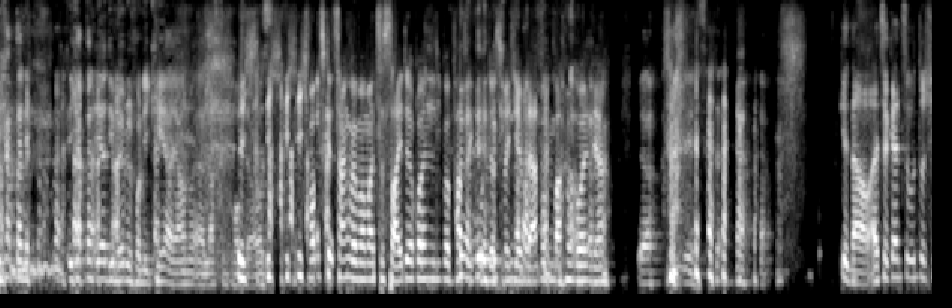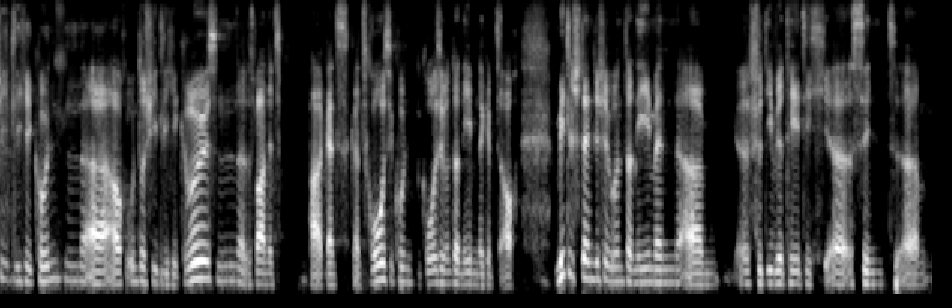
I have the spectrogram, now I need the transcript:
ich habe dann, hab dann eher die Möbel von Ikea, ja, nur äh, lasst den ich, aus. Ich, ich, ich wollte es gerade sagen, wenn wir mal zur Seite rollen, lieber Patrick, und dass wir hier Werbung machen wollen, ja. Ja, Genau, also ganz unterschiedliche Kunden, äh, auch unterschiedliche Größen. Das waren jetzt ein paar ganz, ganz große Kunden, große Unternehmen. Da gibt es auch mittelständische Unternehmen, ähm, äh, für die wir tätig äh, sind, ähm,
